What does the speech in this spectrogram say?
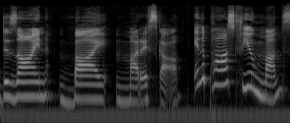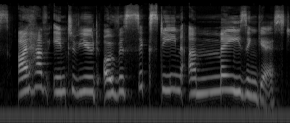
Design by Mariska. In the past few months, I have interviewed over 16 amazing guests.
